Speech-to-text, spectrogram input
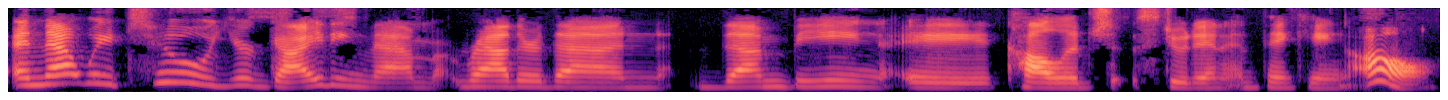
And that way, too, you're guiding them rather than them being a college student and thinking, oh,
